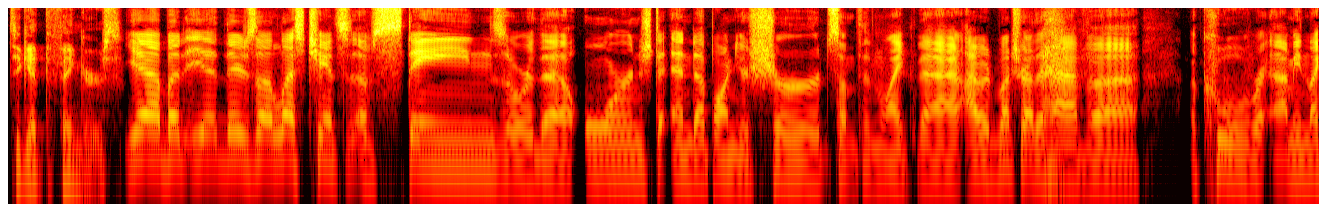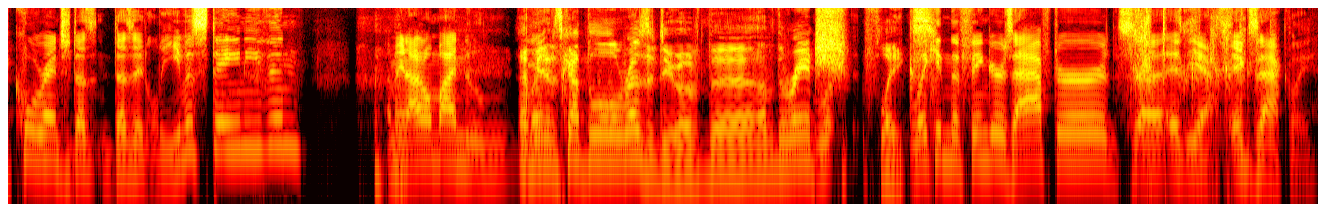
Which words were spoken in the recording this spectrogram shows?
to get the fingers. yeah, but yeah, there's a less chance of stains or the orange to end up on your shirt, something like that. I would much rather have uh, a cool. I mean, like Cool Ranch does does it leave a stain even? I mean, I don't mind. I mean, it's got the little residue of the of the ranch flakes. licking the fingers after. It's uh, it, yeah, exactly.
